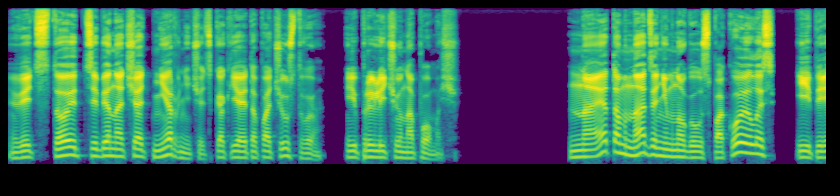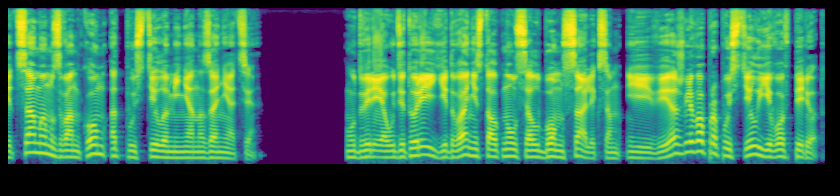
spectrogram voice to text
Ведь стоит тебе начать нервничать, как я это почувствую, и прилечу на помощь. На этом Надя немного успокоилась и перед самым звонком отпустила меня на занятие. У дверей аудитории едва не столкнулся лбом с Алексом и вежливо пропустил его вперед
